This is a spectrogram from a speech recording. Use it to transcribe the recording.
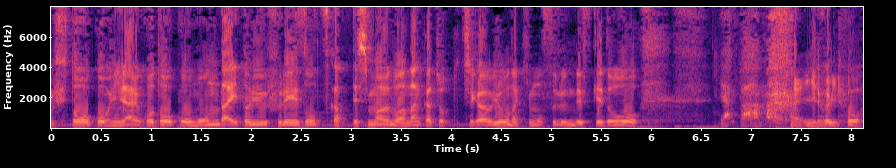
ん、不登校になることをこう問題というフレーズを使ってしまうのはなんかちょっと違うような気もするんですけど、やっぱまあ、いろいろ、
